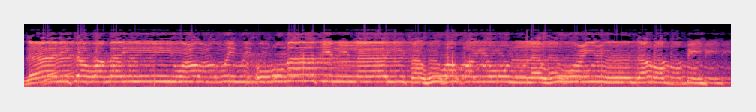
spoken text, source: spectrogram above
ذلك ومن يعظم حرمات الله فهو خير له عند ربه.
